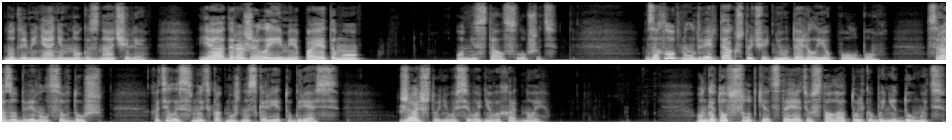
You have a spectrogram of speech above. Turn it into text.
но для меня они много значили. Я дорожила ими, поэтому Он не стал слушать. Захлопнул дверь так, что чуть не ударил ее по лбу. Сразу двинулся в душ. Хотелось смыть как можно скорее эту грязь. Жаль, что у него сегодня выходной. Он готов сутки отстоять у стола, только бы не думать.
